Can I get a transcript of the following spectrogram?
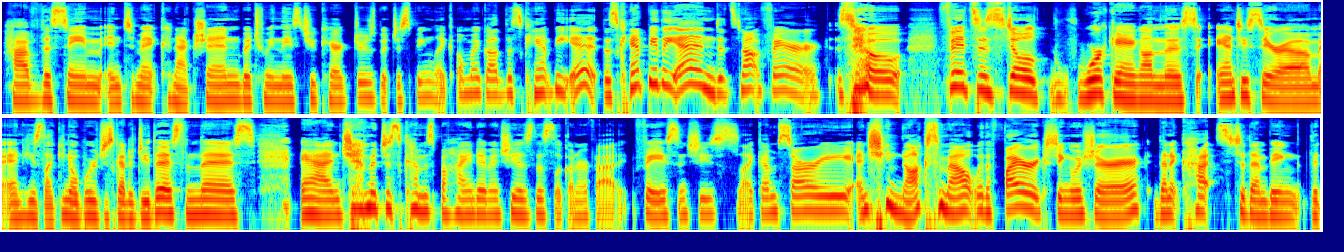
have the same intimate connection between these two characters, but just being like, oh my God, this can't be it. This can't be the end. It's not fair. So Fitz is still working on this anti serum and he's like, you know, we're just got to do this and this. And Jemma just comes behind him and she has this look on her fa- face and she's like, I'm sorry. And she knocks him out with a fire extinguisher. Then it cuts to them being, the,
